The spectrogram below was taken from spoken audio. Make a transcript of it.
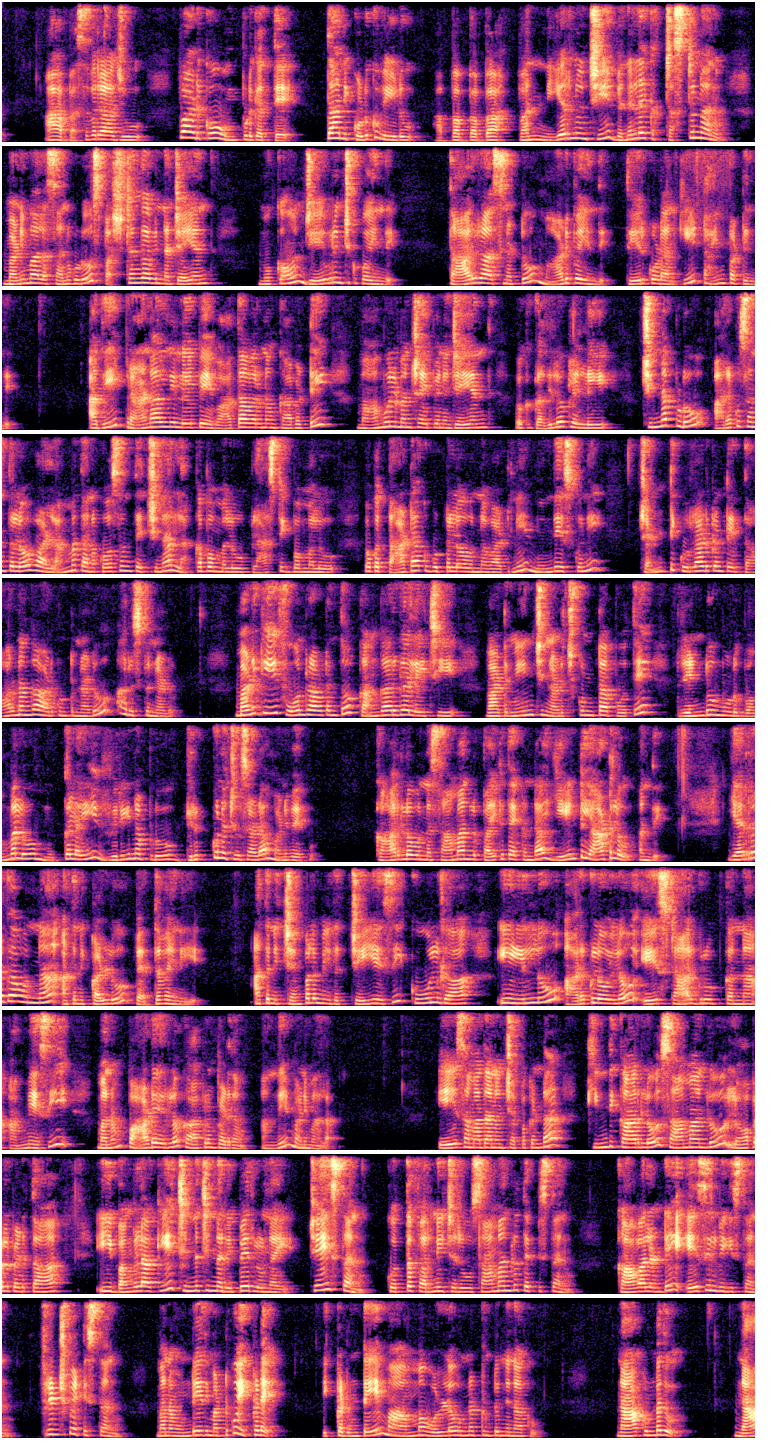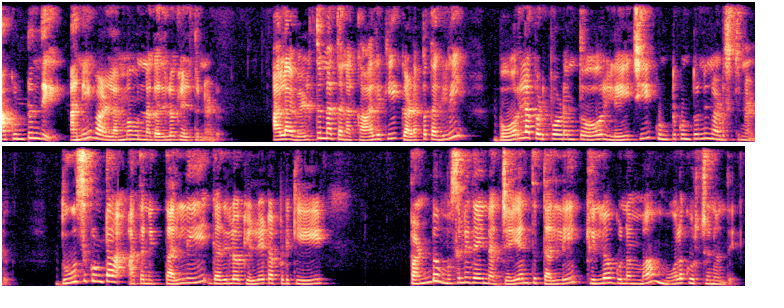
ఆ బసవరాజు వాడికో ఉంపుడుగత్తే. దాని కొడుకు వీడు. అబ్బబ్బబ్బా వన్ ఇయర్ నుంచి వినలేక చస్తున్నాను. మణిమాల సనుగుడు స్పష్టంగా విన్న జయంత్ ముఖం జేవురించుకుపోయింది. తారు రాసినట్టు మాడిపోయింది. తేరుకోవడానికి టైం పట్టింది. అది ప్రాణాల్ని లేపే వాతావరణం కాబట్టి మామూలు మనిషి అయిపోయిన జయంత్ ఒక గదిలోకి వెళ్ళి చిన్నప్పుడు అరకు సంతలో వాళ్ళమ్మ తన కోసం తెచ్చిన లక్క బొమ్మలు ప్లాస్టిక్ బొమ్మలు ఒక తాటాకు బుట్టలో ఉన్న వాటిని ముందేసుకుని చంటి కుర్రాడు కంటే దారుణంగా ఆడుకుంటున్నాడు అరుస్తున్నాడు. మణికి ఫోన్ రావడంతో కంగారుగా లేచి వాటి మించి నడుచుకుంటా పోతే రెండు మూడు బొమ్మలు ముక్కలై విరిగినప్పుడు గిరుక్కున చూశాడా మణివైపు. కారులో ఉన్న సామాన్లు పైకి తేకుండా ఏంటి ఆటలు? అంది. ఎర్రగా ఉన్న అతని కళ్ళు పెద్దవైనవి అతని చెంపల మీద చెయ్యేసి కూల్గా ఈ ఇల్లు అరకులోయలో ఏ స్టార్ గ్రూప్ కన్నా అమ్మేసి మనం పాడేరులో కాపురం పెడదాం అంది మణిమాల. ఏ సమాధానం చెప్పకుండా కింది కారులో సామాన్లు లోపల పెడతా ఈ బంగ్లాకి చిన్న చిన్న రిపేర్లు ఉన్నాయి చేయిస్తాను. కొత్త ఫర్నిచరు సామాన్లు తెప్పిస్తాను. కావాలంటే ఏసీలు బిగిస్తాను. ఫ్రిడ్జ్ పెట్టిస్తాను. మనం ఉండేది మట్టుకు ఇక్కడే. ఇక్కడుంటే మా అమ్మ ఒళ్ళో ఉన్నట్టుంటుంది నాకు. నాకుండదు. నాకుంటుంది అని వాళ్ళమ్మ ఉన్న గదిలోకి వెళ్తున్నాడు. అలా వెళ్తున్న తన కాలికి గడప తగిలి బోర్ల పడిపోవడంతో లేచి కుంటుకుంటూనే నడుస్తున్నాడు. దూసుకుంటా అతని తల్లి గదిలోకి వెళ్ళేటప్పటికీ పండు ముసలిదైన జయంత్ తల్లి కిల్లో గుణమ్మ మూల కూర్చునుంది.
